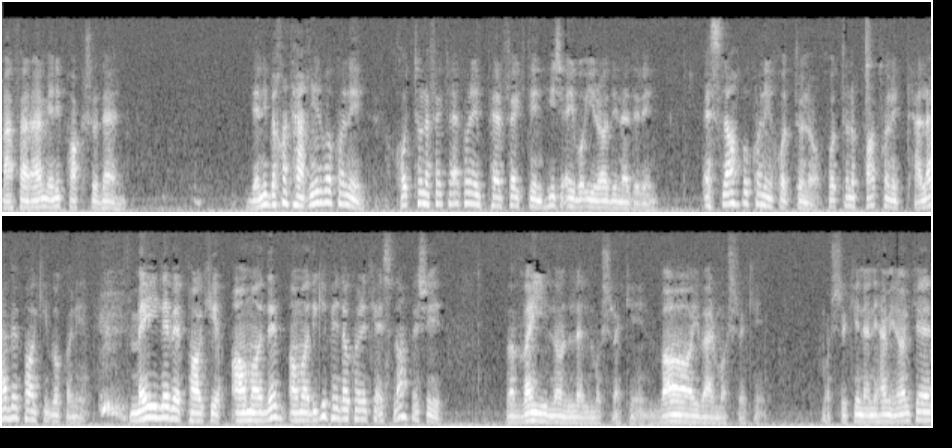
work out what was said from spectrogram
قفرم یعنی پاک شدن. یعنی بخوان تغییر بکنید. خودتون رو فکر نکنید. پرفکتین. هیچ عیب و ایرادی ندارین. اصلاح بکنید خودتون رو خودتون رو پاک کنید طلب پاکی بکنید میل به پاکی آماده آمادگی پیدا کنید که اصلاح بشید. و ویل للمشرکین وای بر مشرکین. مشرکین یعنی همینان که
